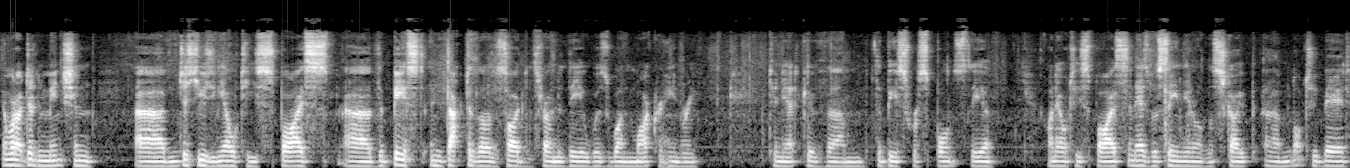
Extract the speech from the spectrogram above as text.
And what I didn't mention um, just using LT Spice, uh, the best inductor that I decided to throw into there was one microhenry. Turned out to give um, the best response there on LT Spice, and as we've seen there on the scope, um, not too bad.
